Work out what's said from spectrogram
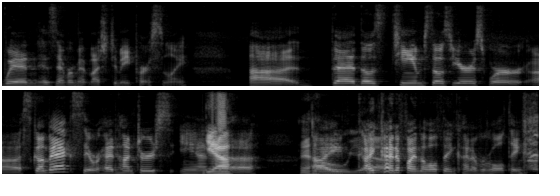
win has never meant much to me personally. Uh, the, those teams those years were uh, scumbags. They were headhunters, and Yeah. uh, Yeah. I Oh, yeah. I kind of find the whole thing kind of revolting.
